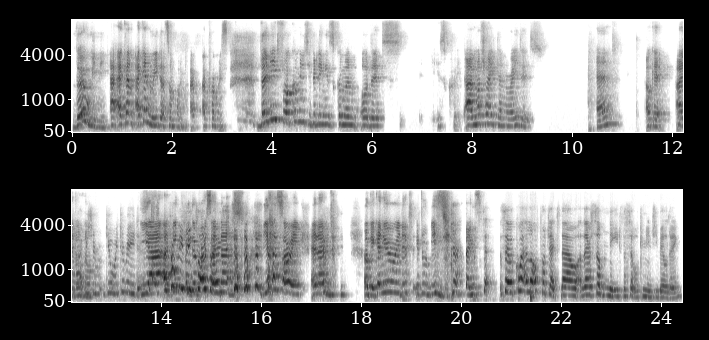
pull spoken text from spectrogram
the we need. I, I, can I can read at some point. I, I promise. The need for community building is common audit is great. I'm not sure I can read it. And okay, I don't know. Do you want me to read it? Yeah, I, I, probably think the person typos. that. yeah, sorry. And I'm. Okay, can you read it? It would be easier. Thanks. So, so quite a lot of projects now, there's some need for sort of community building.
